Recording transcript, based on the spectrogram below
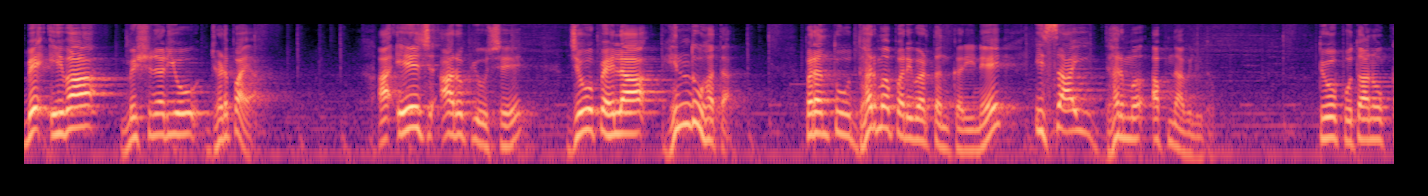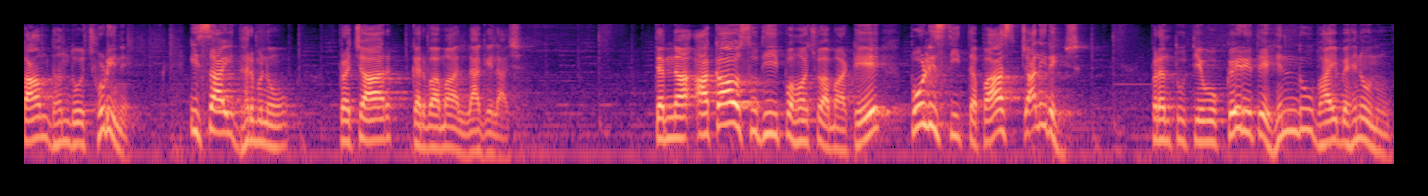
બે એવા મિશનરીઓ ઝડપાયા. આ એ જ આરોપીઓ છે જેઓ પહેલા હિન્દુ હતા. પરંતુ ધર્મ પરિવર્તન કરીને ઈસાઈ ધર્મ અપનાવી લીધો. તેઓ પોતાનો કામ ધંધો છોડીને ઈસાઈ ધર્મનો પ્રચાર કરવામાં લાગેલા છે. તેમના આકાઓ સુધી પહોંચવા માટે પોલીસની તપાસ ચાલી રહી છે. પરંતુ તેઓ કઈ રીતે હિન્દુ ભાઈ બહેનોનું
